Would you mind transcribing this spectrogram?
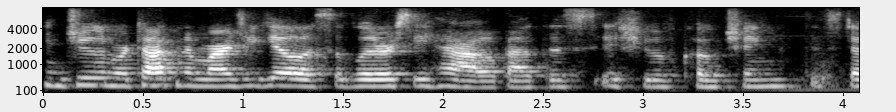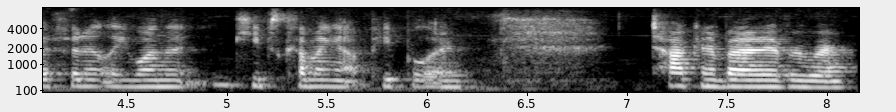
In June, we're talking to Margie Gillis of Literacy How about this issue of coaching. It's definitely one that keeps coming up. People are talking about it everywhere.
